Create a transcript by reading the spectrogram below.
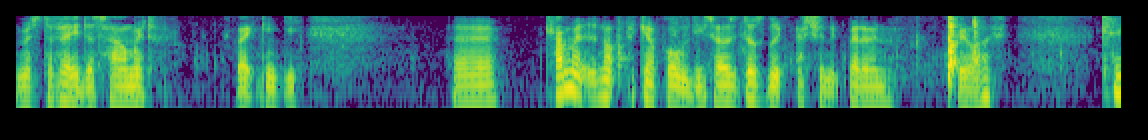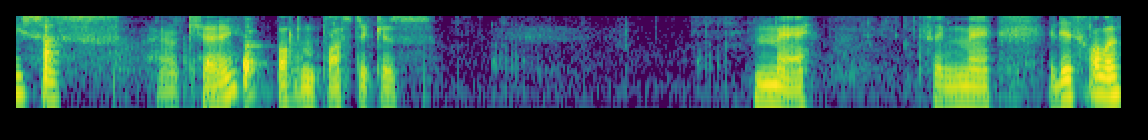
Mr. Vader's helmet. Quite kinky. Uh, camera is not picking up all the details. It does look actually look better in real life. Cases Okay, bottom plastic is meh. Say meh. It is hollow.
